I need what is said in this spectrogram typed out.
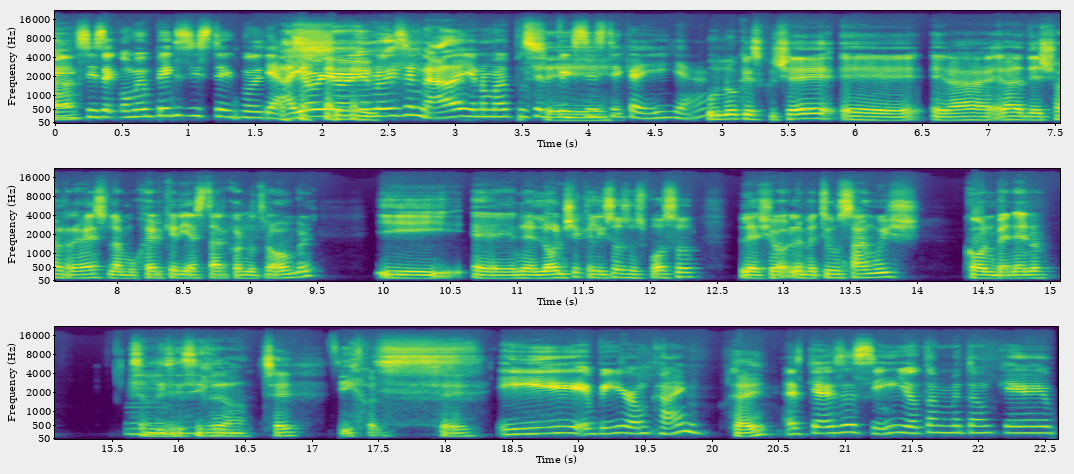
Ajá. Si se come un pixie stick, pues ya, yo, yo, yo no hice nada. Yo nomás puse Sí. el pixie stick ahí ya. Uno que escuché eh, era, era de hecho al revés. La mujer quería estar con otro hombre y eh, en el lonche que le hizo a su esposo le, echó- le metió un sándwich con veneno. Se le sí, sí, Mm. Sí, Híjole. sí. Y be your own kind. Sí. Es que a veces sí, yo también me tengo que,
